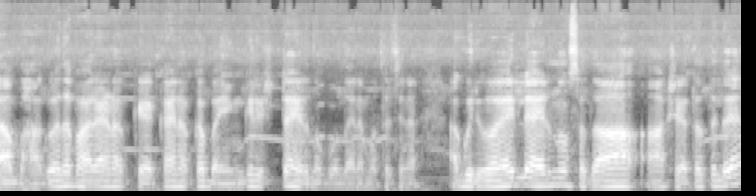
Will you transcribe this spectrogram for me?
ആ ഭാഗവത പാരായണം കേൾക്കാനും ഒക്കെ ഭയങ്കര ഇഷ്ടമായിരുന്നു പൂന്താനം മുത്തച്ഛന്. ആ ഗുരുവായൂരിലായിരുന്നു സദാ ആ ക്ഷേത്രത്തിൽ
